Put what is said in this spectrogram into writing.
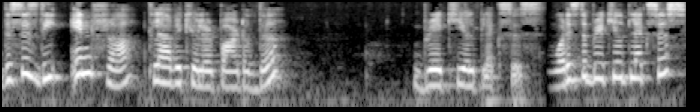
This is the infraclavicular part of the brachial plexus. What is the brachial plexus?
